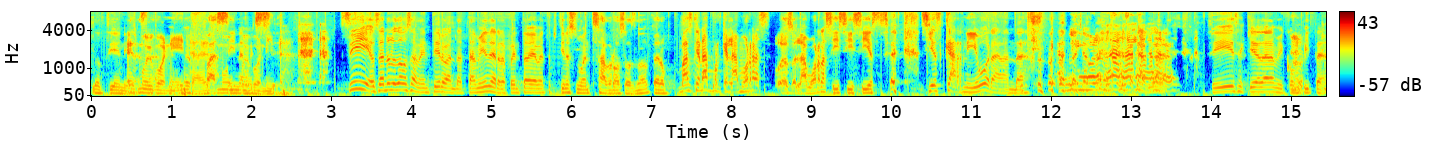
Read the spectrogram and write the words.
no tiene Es muy bonita, Me es muy, fascina. muy bonita. Sí, o sea, no los vamos a mentir, banda. También de repente, obviamente, pues, tiene sus momentos sabrosos, ¿no? Pero más que nada porque la morra, pues, la morra sí, sí, sí es, sí es carnívora, banda. Sí, se quiere dar a mi compita,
